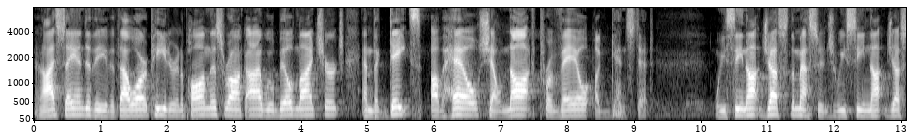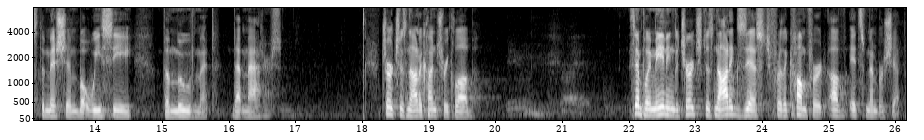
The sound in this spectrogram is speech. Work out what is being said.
and I say unto thee that thou art Peter, and upon this rock I will build my church, and the gates of hell shall not prevail against it. We see not just the message, we see not just the mission, but we see the movement that matters. Church is not a country club. Simply meaning the church does not exist for the comfort of its membership.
